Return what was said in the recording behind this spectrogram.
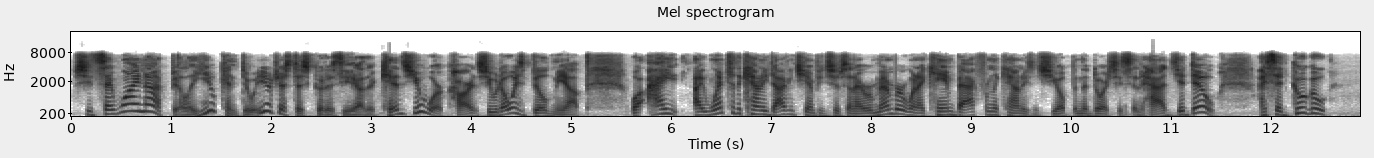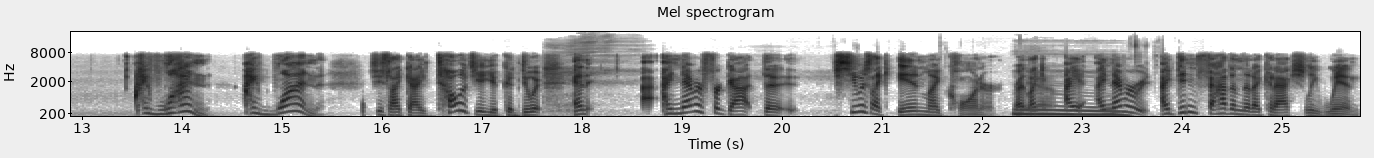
she'd say, Why not, Billy? You can do it. You're just as good as the other kids. You work hard. She would always build me up. Well, I, I went to the county diving championships, and I remember when I came back from the counties and she opened the door, she said, How'd you do? I said, Gugu, I won. I won. She's like, I told you you could do it. And I never forgot the she was like in my corner, right? Like I, I never I didn't fathom that I could actually win.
